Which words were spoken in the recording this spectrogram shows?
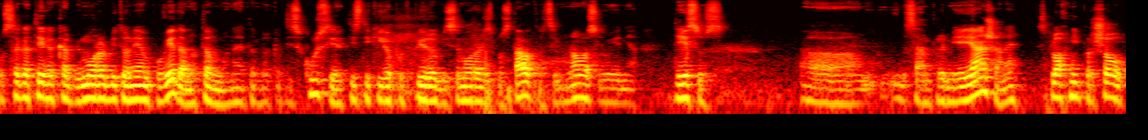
vsega tega, kar bi moralo biti o njem povedano tam, ne, tam neka diskusija, tisti, ki ga podpirajo, bi se morali izpostaviti, recimo Nova Slovenija, Desus, uh, sam premijer Janša, ne, sploh ni prišel uh,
